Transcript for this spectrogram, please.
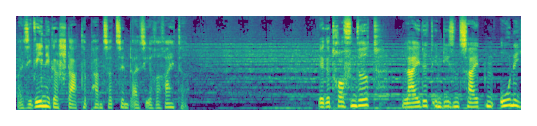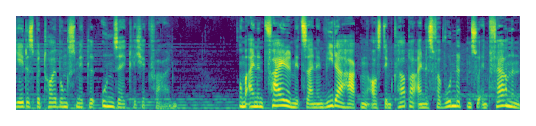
weil sie weniger stark gepanzert sind als ihre Reiter. Wer getroffen wird, leidet in diesen Zeiten ohne jedes Betäubungsmittel unsägliche Qualen. Um einen Pfeil mit seinen Widerhaken aus dem Körper eines Verwundeten zu entfernen,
